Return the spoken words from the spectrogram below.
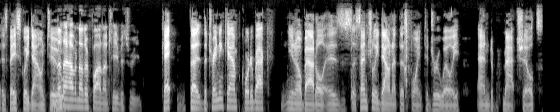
is basically down to And then I have another thought on Tavis Reed. Okay, the the training camp quarterback, you know, battle is essentially down at this point to Drew Willy and Matt Shiltz.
